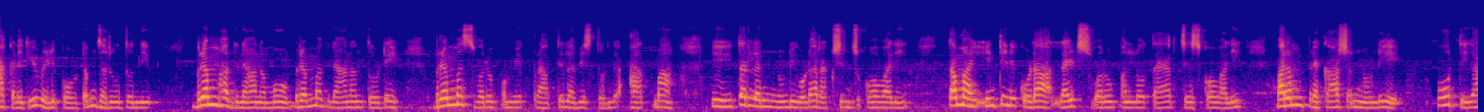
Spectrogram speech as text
అక్కడికి వెళ్ళిపోవటం జరుగుతుంది. బ్రహ్మ జ్ఞానము బ్రహ్మ జ్ఞానంతో బ్రహ్మస్వరూపం యొక్క ప్రాప్తి లభిస్తుంది. ఆత్మ ఈ ఇతరుల నుండి కూడా రక్షించుకోవాలి. తమ ఇంటిని కూడా లైట్ స్వరూపంలో తయారు చేసుకోవాలి. పరం ప్రకాశం నుండి పూర్తిగా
